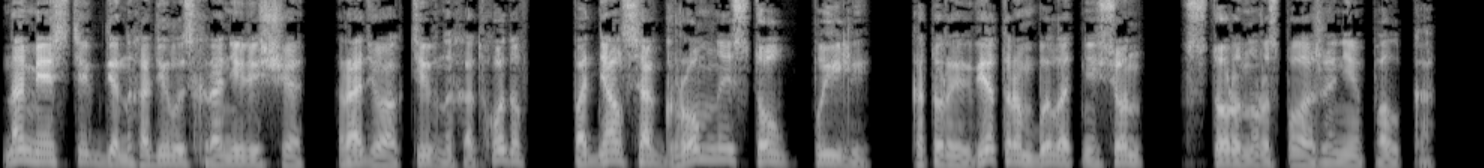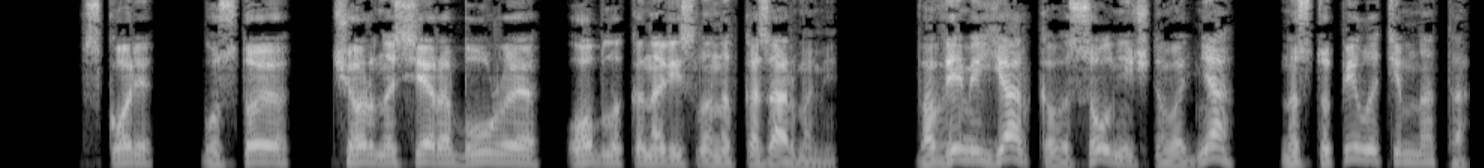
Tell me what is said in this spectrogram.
На месте, где находилось хранилище радиоактивных отходов, поднялся огромный столб пыли, который ветром был отнесен в сторону расположения полка. Вскоре густое черно-серо-бурое облако нависло над казармами. Во время яркого солнечного дня наступила темнота.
